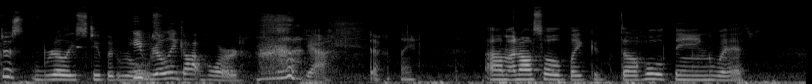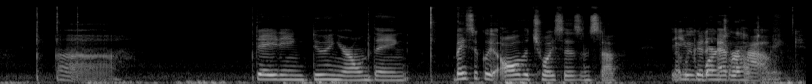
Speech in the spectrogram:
just really stupid rules. He really got bored. Yeah, definitely. Um, and also like the whole thing with uh dating, doing your own thing, basically all the choices and stuff that, That you we could ever have make.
